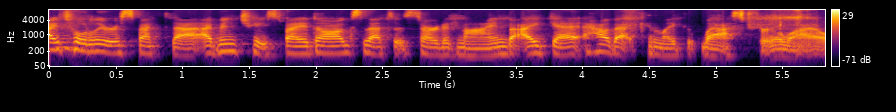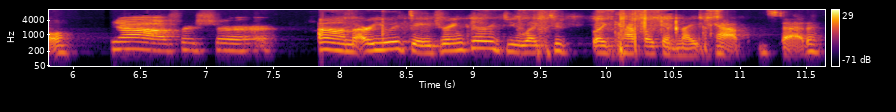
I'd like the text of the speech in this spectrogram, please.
I totally respect that. I've been chased by a dog, so that's what started mine. But I get how that can like last for a while. Yeah, for sure. Um, are you a day drinker? Do you like to like have like a nightcap instead?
